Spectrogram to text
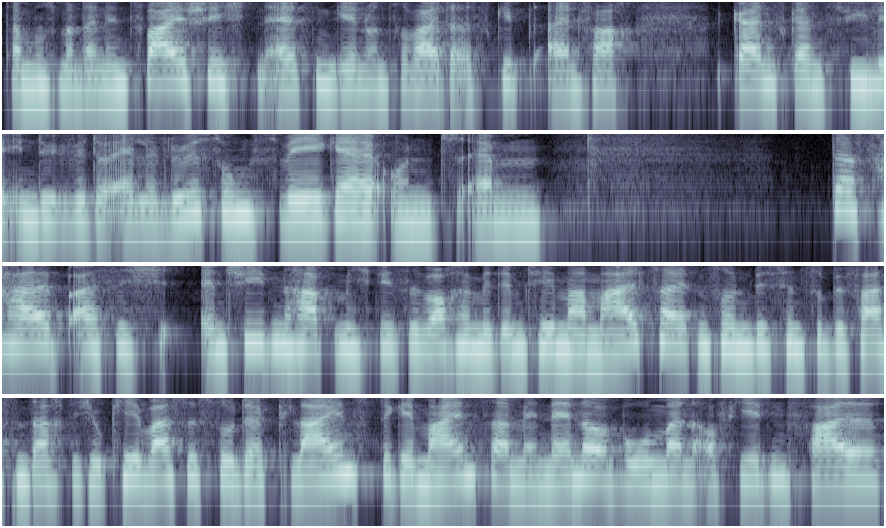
Da muss man dann in zwei Schichten essen gehen und so weiter. Es gibt einfach ganz, ganz viele individuelle Lösungswege und ähm, deshalb, als ich entschieden habe, mich diese Woche mit dem Thema Mahlzeiten so ein bisschen zu befassen, dachte ich, okay, was ist so der kleinste gemeinsame Nenner, wo man auf jeden Fall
